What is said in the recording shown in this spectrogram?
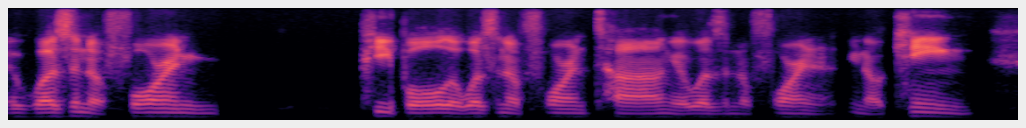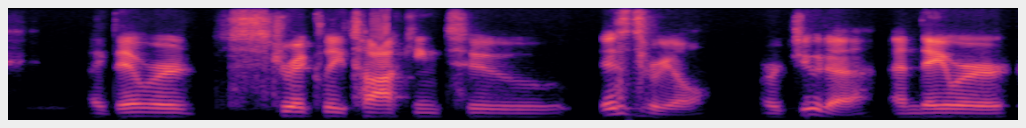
it wasn't a foreign people, it wasn't a foreign tongue, it wasn't a foreign, you know, king. Like they were strictly talking to Israel or Judah and they were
